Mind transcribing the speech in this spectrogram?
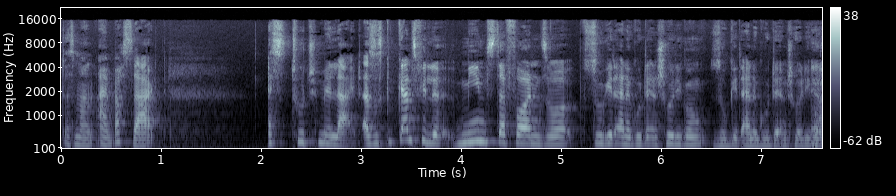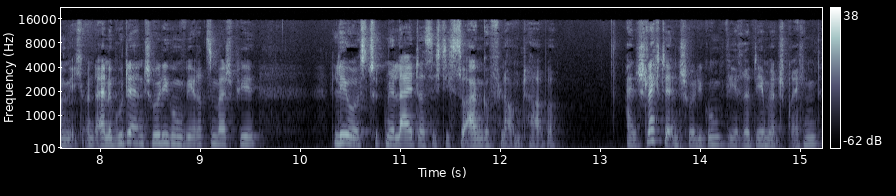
dass man einfach sagt, es tut mir leid. Also es gibt ganz viele Memes davon, so, so geht eine gute Entschuldigung, so geht eine gute Entschuldigung ja. nicht. Und eine gute Entschuldigung wäre zum Beispiel, Leo, es tut mir leid, dass ich dich so angeflaumt habe. Eine schlechte Entschuldigung wäre dementsprechend,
